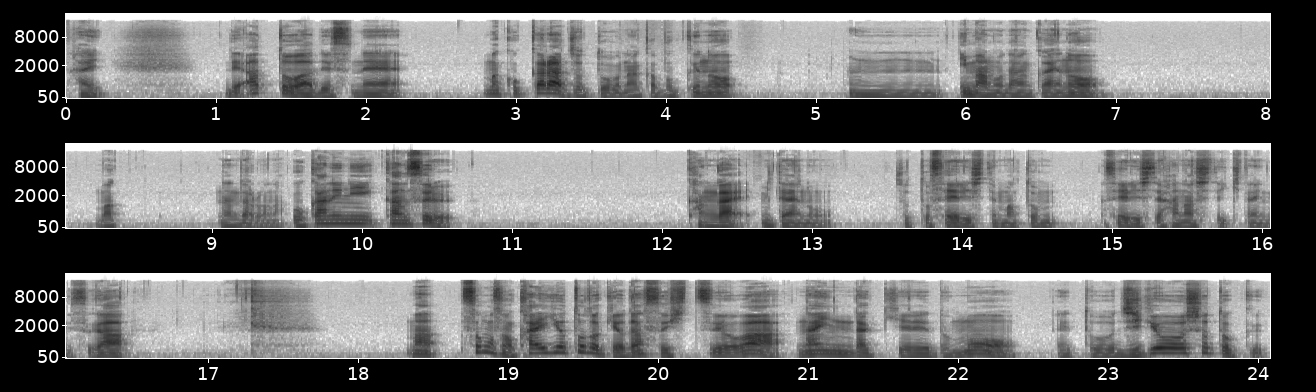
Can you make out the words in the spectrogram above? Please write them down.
はいであとはですねまあここからちょっとなんか僕のうん今の段階のまあなんだろうなお金に関する考えみたいのをちょっと整理してまとめ整理して話していきたいんですがまあそもそも開業届を出す必要はないんだけれども、えっと、事業所得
